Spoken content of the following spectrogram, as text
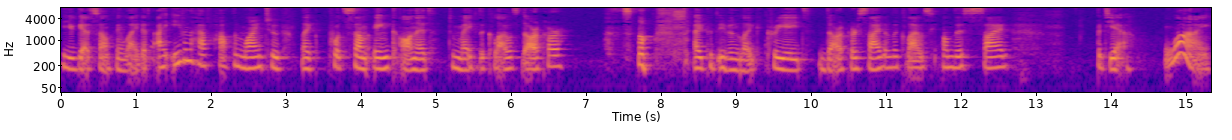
you get something like that. I even have had the mind to like put some ink on it to make the clouds darker. so I could even like create darker side of the clouds on this side. But yeah, why?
